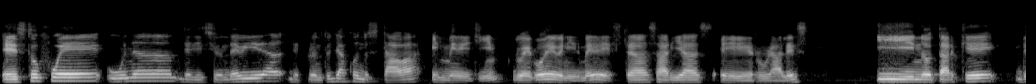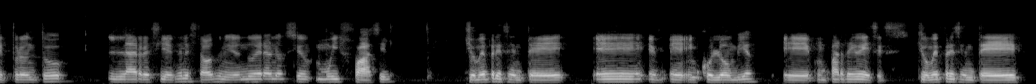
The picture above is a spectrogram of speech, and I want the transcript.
esto fue una decisión de vida de pronto ya cuando estaba en Medellín, luego de venirme de estas áreas eh, rurales y notar que de pronto la residencia en Estados Unidos no era una opción muy fácil. Yo me presenté eh, en, Colombia eh, un par de veces. Yo me presenté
